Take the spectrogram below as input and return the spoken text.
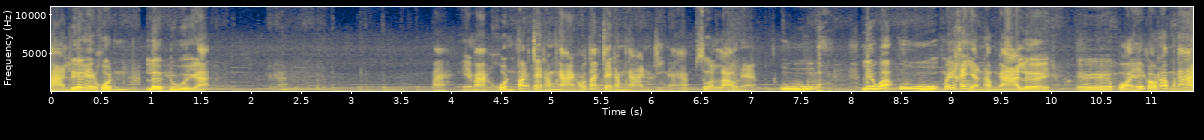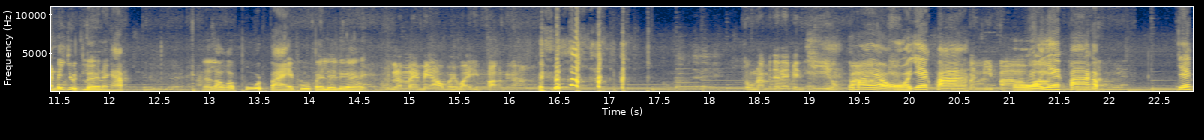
หาเรื่องให้คนเลิกดูอีกล้ว มาเห็นไหมคนตั้งใจทำงานเขาตั้งใจทำงานจริงนะครับ ส่วนเราเนี่ย อู้ เรียกว่าอู้ไม่ขยันทำงานเลยเออปล่อยให้เขาทำงานไม่หยุดเลยนะครับ แล้วเราก็พูดไปพูดไปเรื่อยแล้วทำไมไม่เอาไปไว้อีกฝั่งหนึ่งอะตรงนั้นมันจะได้เป็นที่ของๆปทำลาไมอะอ๋อแยกปลามันมีปลาอ๋อแยกปลากับ แยก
